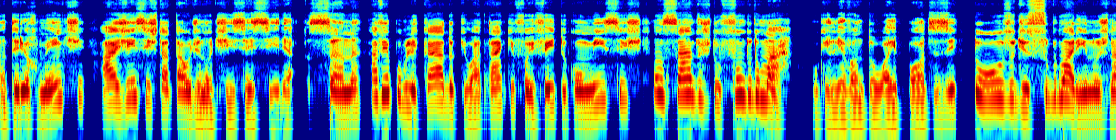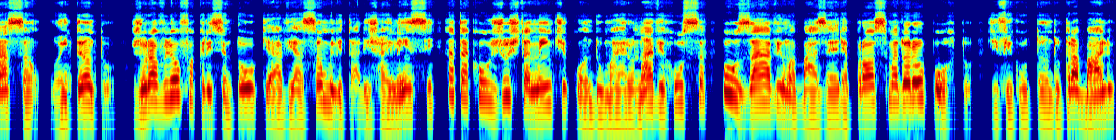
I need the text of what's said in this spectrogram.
Anteriormente, a agência estatal de notícias síria SANA havia publicado que o ataque foi feito com mísseis lançados do fundo do mar, o que levantou a hipótese do uso de submarinos na ação. No entanto, Juravlov acrescentou que a aviação militar israelense atacou justamente quando uma aeronave russa pousava em uma base aérea próxima do aeroporto, dificultando o trabalho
